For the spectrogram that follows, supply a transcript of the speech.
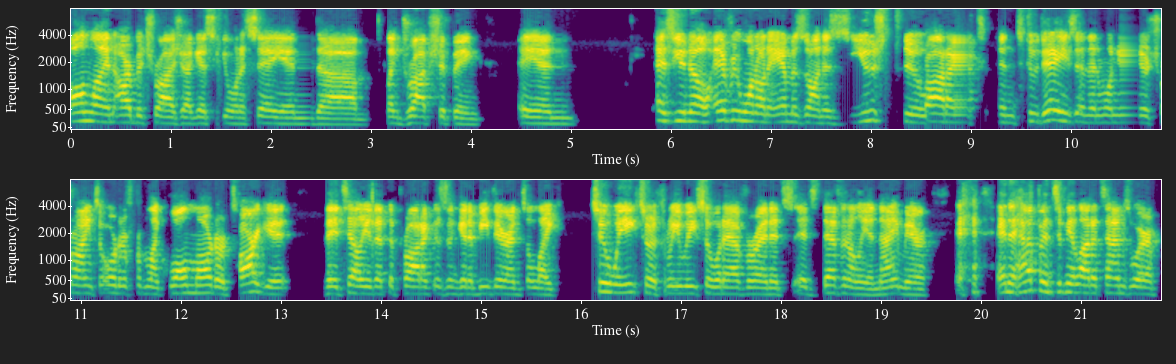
online arbitrage, I guess you want to say, and um, like drop shipping, and as you know, everyone on Amazon is used to product in two days, and then when you're trying to order from like Walmart or Target, they tell you that the product isn't going to be there until like two weeks or three weeks or whatever, and it's it's definitely a nightmare. and it happened to me a lot of times where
